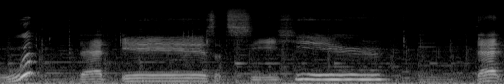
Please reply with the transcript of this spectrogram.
Whoop! That is... Let's see here... That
